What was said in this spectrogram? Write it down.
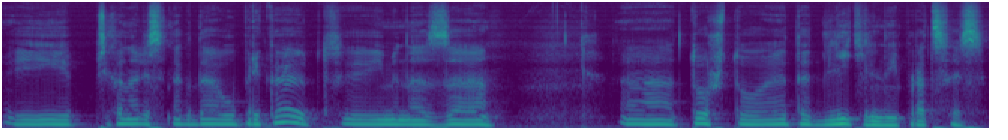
И психоанализ иногда упрекают именно за э, то, что это длительный процесс.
